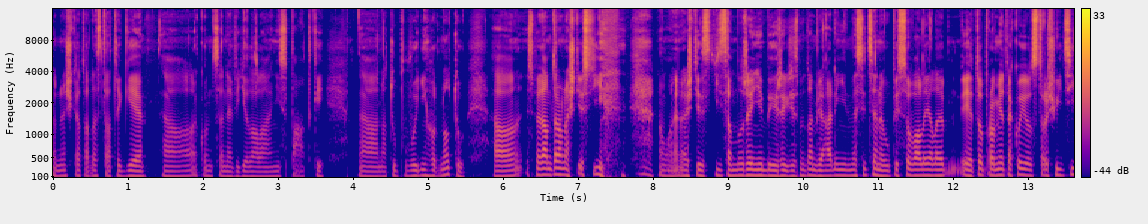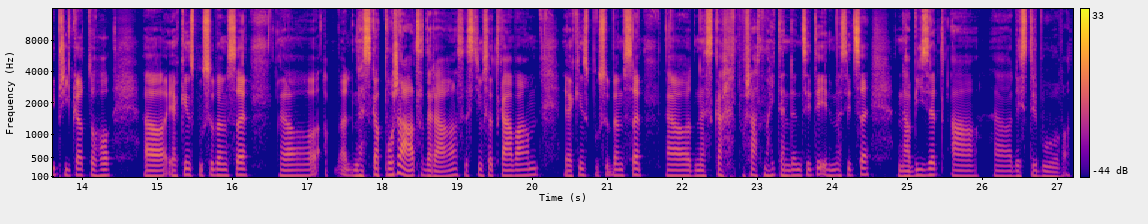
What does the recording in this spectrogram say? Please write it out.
dneška tahle strategie konce nevydělala ani zpátky na tu původní hodnotu. Jsme tam teda naštěstí, no naštěstí samozřejmě bych řekl, že jsme tam žádný investice neupisovali, ale je to pro mě takový odstrašující příklad toho, jakým způsobem se dneska pořád teda se s tím setkávám, jakým způsobem se dneska pořád mají tendenci ty investice nabízet a distribuovat.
